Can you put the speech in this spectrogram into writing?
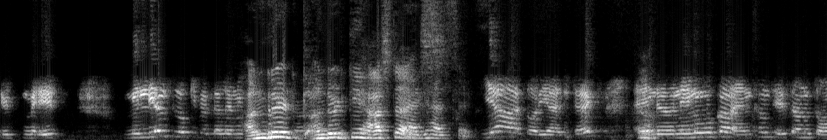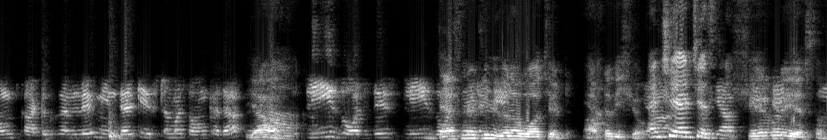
It made millions लोग की 100 100k hashtags. Hashtags. Yeah, sorry hashtags. And నేను ఒక ఆన్సమ్ చేశాను సాంగ్ కాటుకు కనలే మీ అందరికి ఇష్టం ఆ సాంగ్ కదా yeah please watch this please definitely we gonna watch it after the show and share చేస్తున్నా షేర్ కూడా చేస్తాం.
